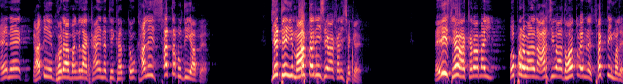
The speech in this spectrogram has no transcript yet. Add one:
એને ગાડી, ઘોડા, બંગલા કાંઈ નથી ખપતું, ખાલી સતબુદ્ધિ આપે. જેથી એ માવતરની સેવા કરી શકે. એ સેવા કરવામાં ઉપરવાળાના આશીર્વાદ હોય તો એમને શક્તિ મળે.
